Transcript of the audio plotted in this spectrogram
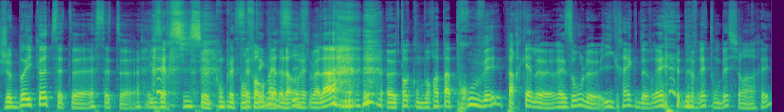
je boycotte cet cette, euh, exercice complètement formel. alors, Voilà, euh, tant qu'on m'aura pas prouvé par quelle raison le Y devrait, devrait tomber sur un Ré.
